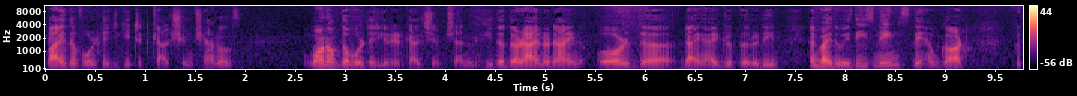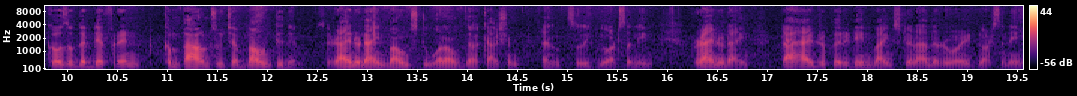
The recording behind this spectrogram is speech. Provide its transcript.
by the voltage gated calcium channels, one of the voltage gated calcium channel either the ryanodine or the dihydropyridine and by the way these names they have got because of the different compounds which are bound to them. Ryanodine bounds to one of the calcium channels. So, it got the name ryanodine dihydropyridine binds to another one it got the name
